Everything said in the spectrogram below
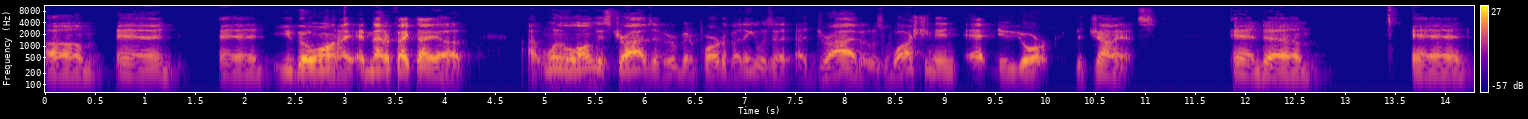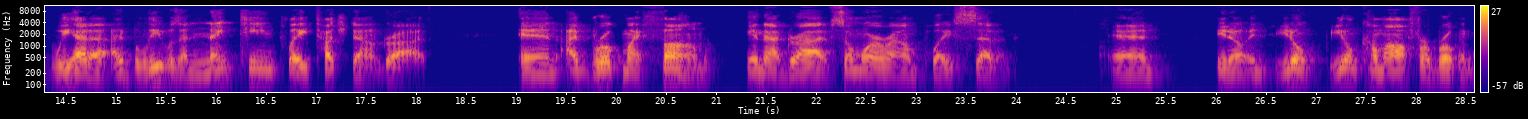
um, and and you go on. I, as a matter of fact, I uh, uh, one of the longest drives I've ever been a part of. I think it was a, a drive. It was Washington at New York, the Giants, and um, and we had a, I believe it was a 19 play touchdown drive, and I broke my thumb in that drive somewhere around play seven, and you know, and you don't you don't come off for a broken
